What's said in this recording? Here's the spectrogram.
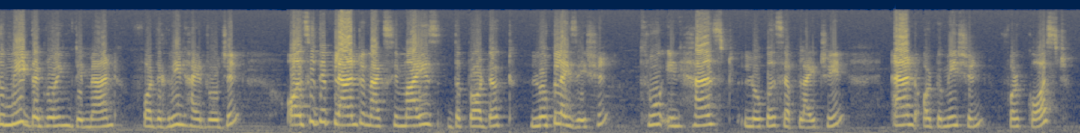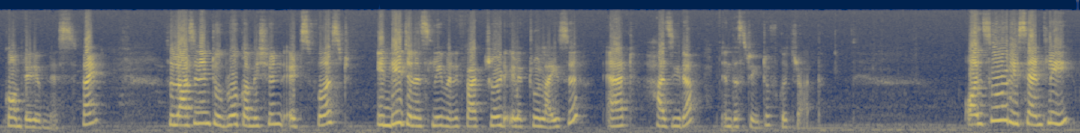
to meet the growing demand for the green hydrogen. Also, they plan to maximize the product localization through enhanced local supply chain and automation for cost competitiveness. Fine. So, Larsen & Toubro commissioned its first indigenously manufactured electrolyzer at Hazira in the state of Gujarat. Also recently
